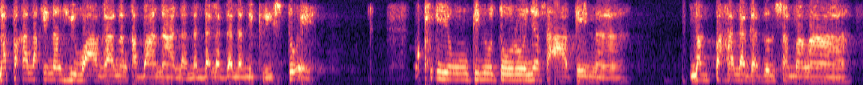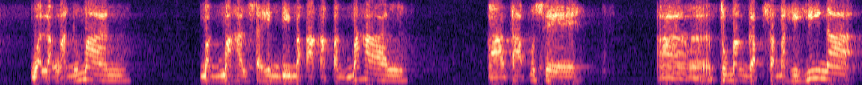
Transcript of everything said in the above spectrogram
Napakalaki ng hiwaga ng kabanalan na daladala ni Kristo eh. Yung tinuturo niya sa atin na magpahalaga doon sa mga walang anuman, magmahal sa hindi makakapagmahal, ah, tapos eh, ah, tumanggap sa mahihina,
